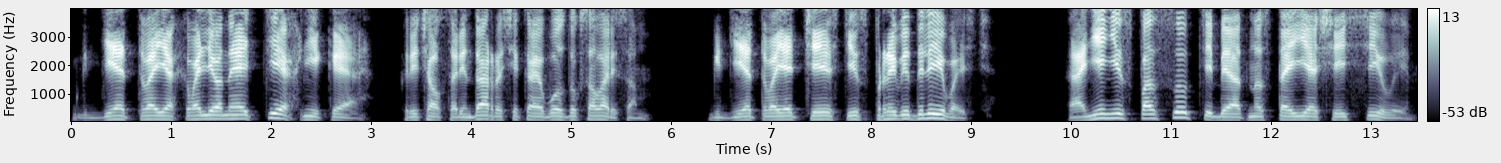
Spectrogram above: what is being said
«Где твоя хваленая техника?» — кричал Сариндар, рассекая воздух Саларисом. «Где твоя честь и справедливость? Они не спасут тебя от настоящей силы.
